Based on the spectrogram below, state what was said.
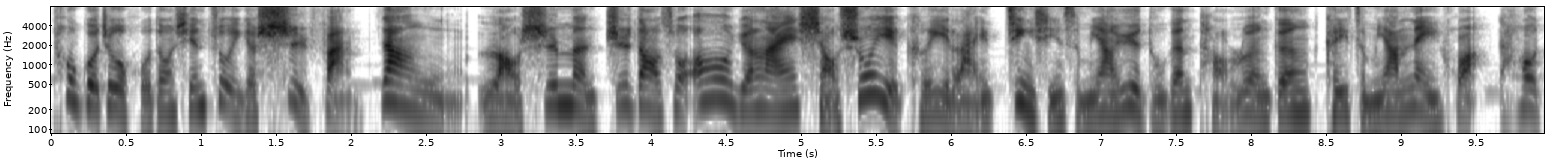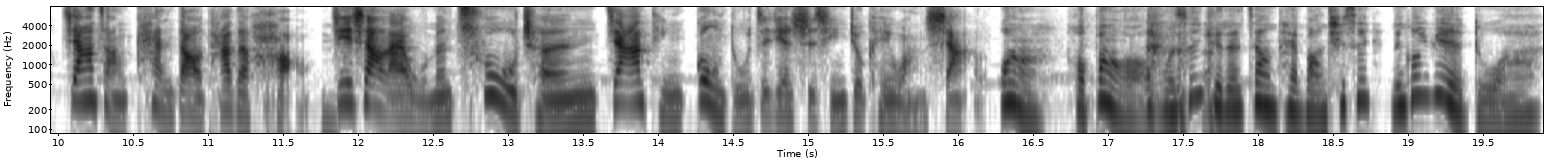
透过这个活动先做一个示范，让老师们知道说，哦，原来小说也可以来进行什么样阅读跟讨论，跟可以怎么样内化。然后家长看到它的好，接下来我们促成家庭共读这件事情就可以往下了。哇，好棒哦！我真觉得这样太棒。其实能够阅读啊，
